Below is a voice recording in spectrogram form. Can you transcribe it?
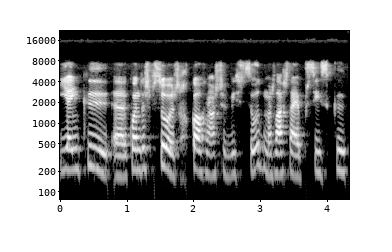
e em que, uh, quando as pessoas recorrem aos serviços de saúde, mas lá está, é preciso que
